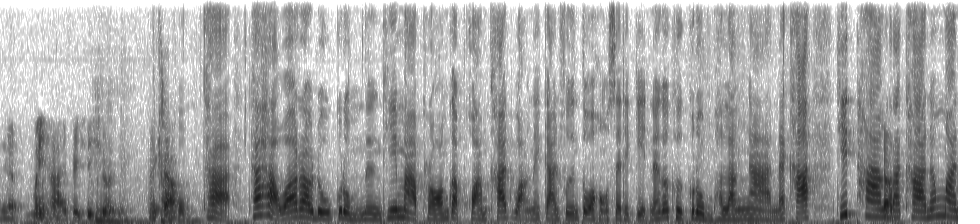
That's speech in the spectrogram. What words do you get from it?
เนี่ยไม่หายไปเฉยๆนะครับผมค่ะ ถ้าหากว่าเราดูกลุ่มหนึ่งที่มาพร้อมกับความคาดหวังในการฟื้นตัวของเศรษฐกิจนั่นก็คือกลุ่มพลังงานนะคะ ทิศทางครับราคาน้ำมัน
